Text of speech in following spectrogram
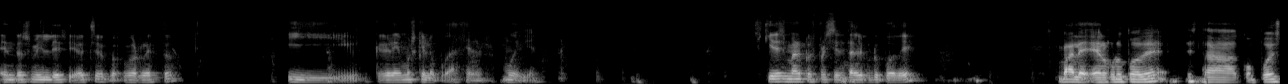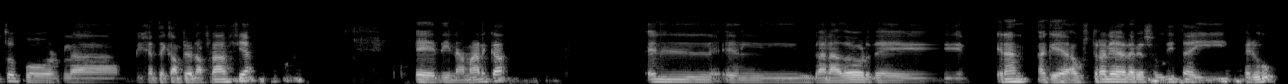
en 2018, correcto. Y creemos que lo puede hacer muy bien. Si quieres, Marcos, presentar el grupo D. Vale, el grupo D está compuesto por la vigente campeona Francia, eh, Dinamarca, el, el, ganador de. Eran Australia, Arabia Saudita y Perú.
